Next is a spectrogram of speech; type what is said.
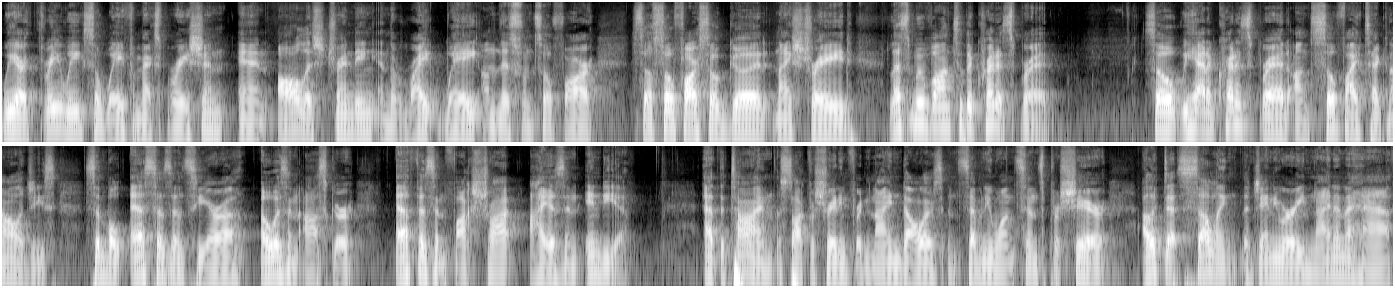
We are three weeks away from expiration, and all is trending in the right way on this one so far. So, so far, so good. Nice trade. Let's move on to the credit spread. So, we had a credit spread on SoFi Technologies, symbol S as in Sierra, O as in Oscar, F as in Foxtrot, I as in India. At the time, the stock was trading for $9.71 per share. I looked at selling the January 9.5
